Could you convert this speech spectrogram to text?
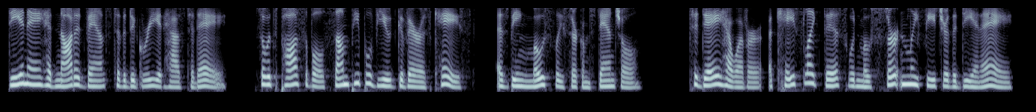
DNA had not advanced to the degree it has today, so it's possible some people viewed Guevara's case as being mostly circumstantial. Today, however, a case like this would most certainly feature the DNA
